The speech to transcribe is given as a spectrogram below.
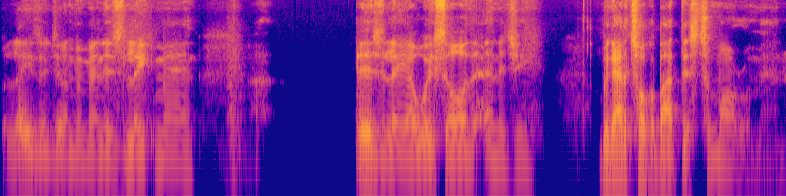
But ladies and gentlemen, man, it's late, man. It's late. I waste all the energy. We got to talk about this tomorrow, man.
